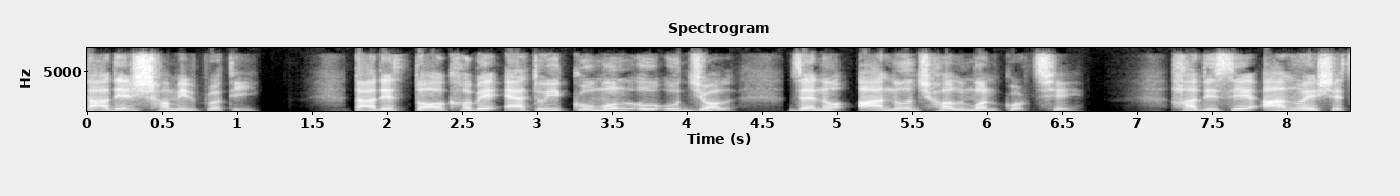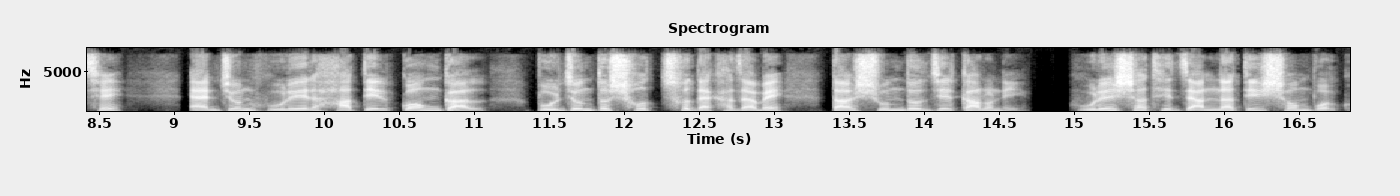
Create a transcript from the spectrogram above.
তাদের স্বামীর প্রতি। তাদের ত্বক হবে এতই কোমল ও উজ্জ্বল যেন আলো ঝলমল করছে। হাদিসে আলো এসেছে, একজন হুরের হাতের কঙ্কাল পর্যন্ত স্বচ্ছ দেখা যাবে তার সৌন্দর্যের কারণে। হুরের সাথে জান্নাতির সম্পর্ক।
